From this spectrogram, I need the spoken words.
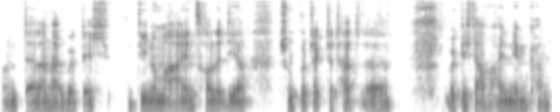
und der dann halt wirklich die Nummer 1 Rolle, die er schon projected hat, äh, wirklich da auch einnehmen kann.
